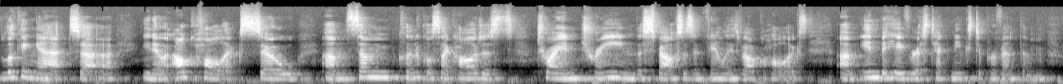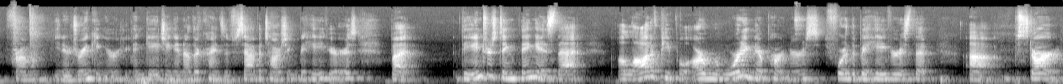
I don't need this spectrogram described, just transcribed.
looking at uh, you know alcoholics. So um, some clinical psychologists try and train the spouses and families of alcoholics um, in behaviorist techniques to prevent them from you know drinking or engaging in other kinds of sabotaging behaviors. But the interesting thing is that a lot of people are rewarding their partners for the behaviors that uh, start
